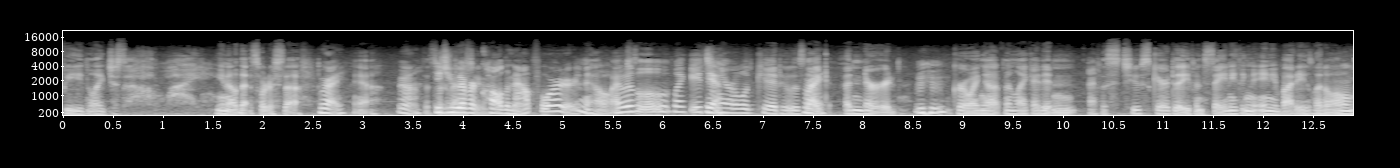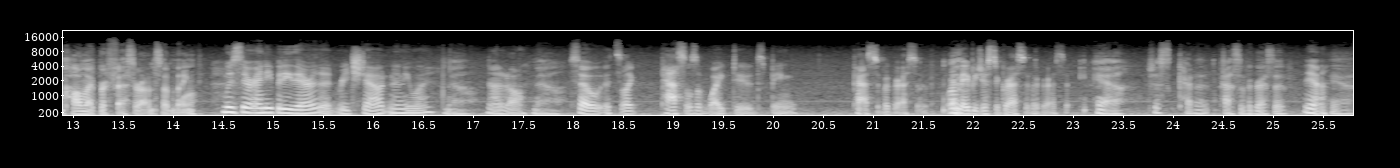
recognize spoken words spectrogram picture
be like, just oh, you know, that sort of stuff. Right. Yeah. Yeah. Did you ever call them out for it? Or? No, I was a little like eighteen year old kid who was like Right. Mm-hmm. a nerd growing up, and like I didn't, I was too scared to even say anything to anybody, let alone call my professor on something. Was there anybody there that reached out in any way? No. Not at all. No. So it's like passels of white dudes being passive aggressive, or maybe just aggressive aggressive. Yeah, just kind of passive aggressive. Yeah. Yeah.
